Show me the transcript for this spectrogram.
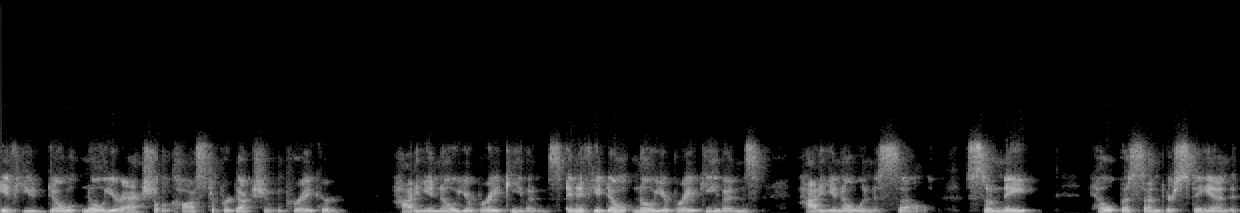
if you don't know your actual cost of production per acre, how do you know your break evens? And if you don't know your break evens, how do you know when to sell? So, Nate, help us understand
